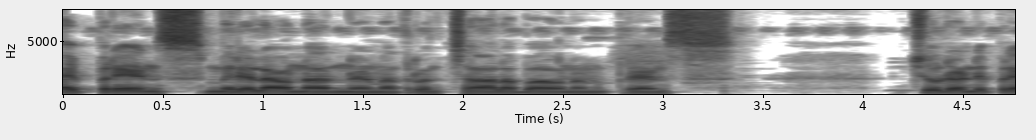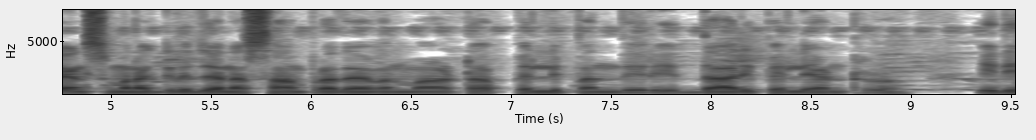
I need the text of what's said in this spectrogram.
హాయ్ ఫ్రెండ్స్ మీరు ఎలా ఉన్నారు? నేను మాత్రం చాలా బాగున్నాను ఫ్రెండ్స్ చూడండి ఫ్రెండ్స్ మన గిరిజన సాంప్రదాయం అన్నమాట. పెళ్ళి పందిరి దారి పెళ్ళి అంటారు. ఇది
